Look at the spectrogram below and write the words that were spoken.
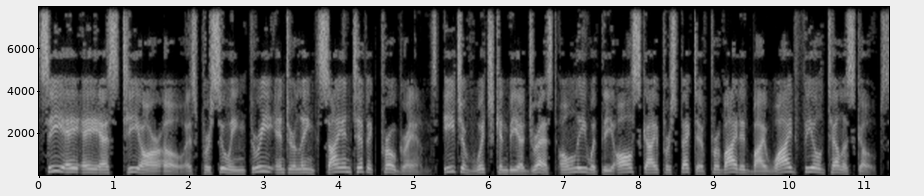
CAASTRO is pursuing three interlinked scientific programs, each of which can be addressed only with the all-sky perspective provided by wide-field telescopes.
